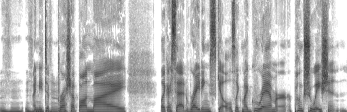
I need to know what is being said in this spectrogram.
mhm, mhm, I need to mhm. brush up on my, like I said, writing skills, like my grammar, punctuation.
